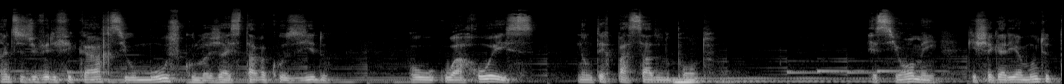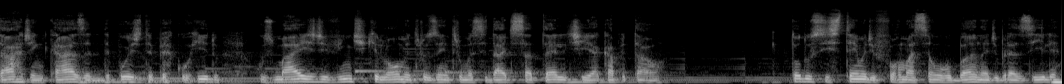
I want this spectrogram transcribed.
antes de verificar se o músculo já estava cozido ou o arroz não ter passado do ponto. Esse homem, que chegaria muito tarde em casa depois de ter percorrido os mais de 20 quilômetros entre uma cidade satélite e a capital. Todo o sistema de formação urbana de Brasília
